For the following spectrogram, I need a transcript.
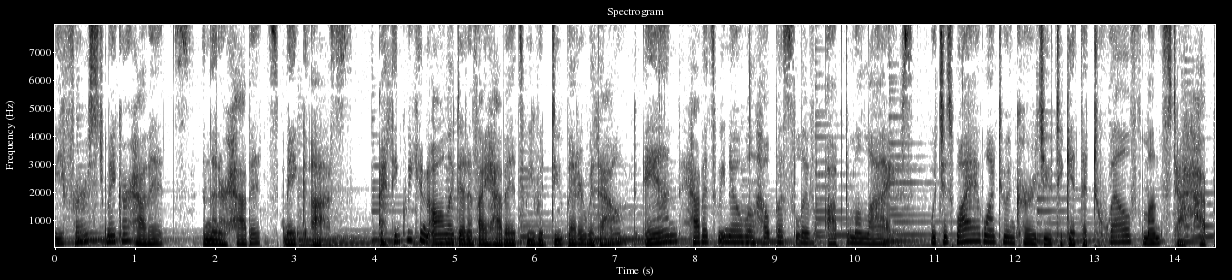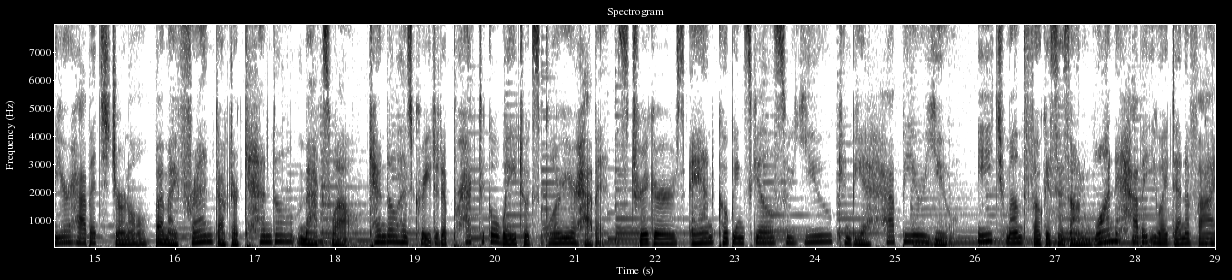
We first make our habits, and then our habits make us. I think we can all identify habits we would do better without and habits we know will help us live optimal lives which is why I want to encourage you to get the 12 Months to Happier Habits Journal by my friend Dr. Kendall Maxwell. Kendall has created a practical way to explore your habits, triggers, and coping skills so you can be a happier you. Each month focuses on one habit you identify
